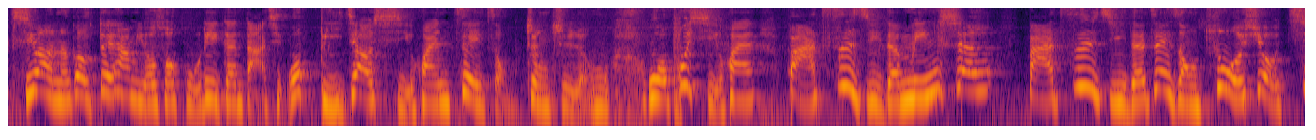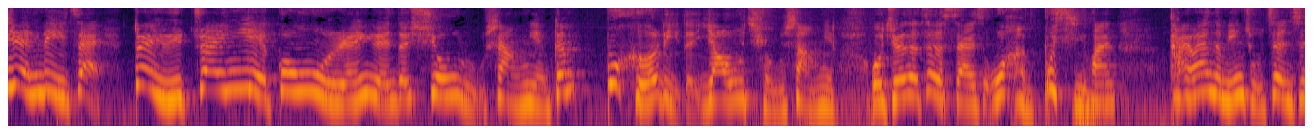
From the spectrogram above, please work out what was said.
希望能够对他们有所鼓励跟打气。我比较喜欢这种政治人物，我不喜欢把自己的名声、把自己的这种作秀建立在对于专业公务人员的羞辱上面，跟不合理的要求上面。我觉得这个实在是我很不喜欢。台湾的民主政治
